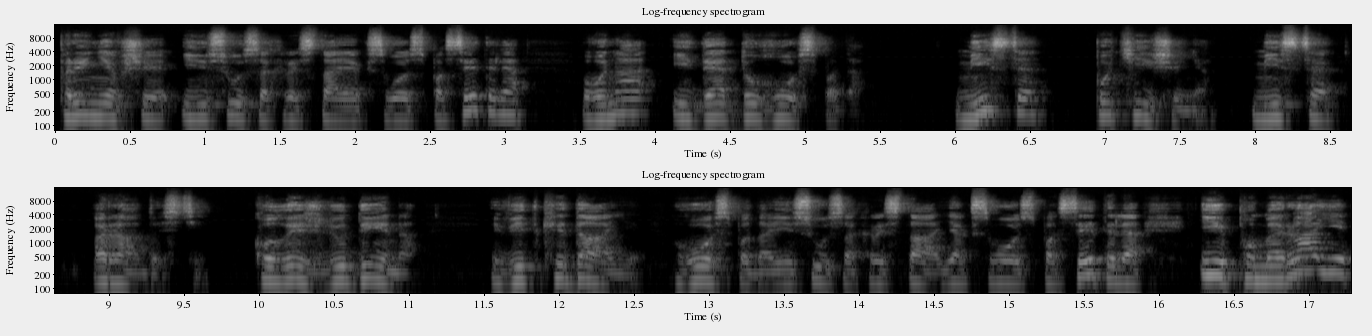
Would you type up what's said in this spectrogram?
прийнявши Ісуса Христа як свого Спасителя, вона йде до Господа. Місце потішення, місце радості. Коли ж людина відкидає Господа Ісуса Христа як свого Спасителя і помирає,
